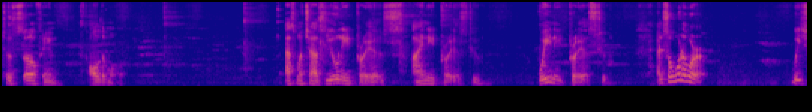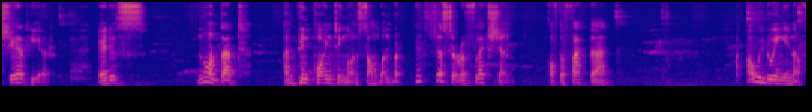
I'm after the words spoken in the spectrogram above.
to serve Him all the more. As much as you need prayers, I need prayers too. We need prayers too. And so, whatever we share here, it is not that I'm pinpointing on someone, but it's just a reflection of the fact that are we doing enough?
